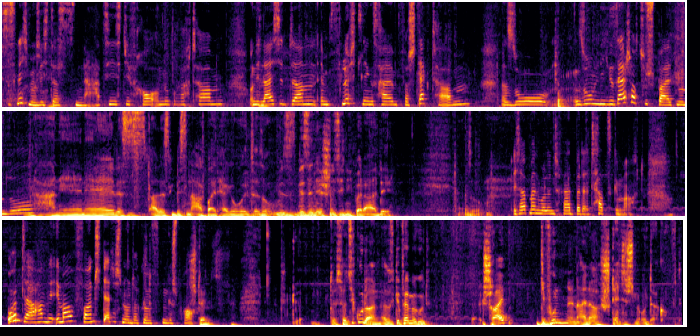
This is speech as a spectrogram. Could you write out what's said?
Ist es nicht möglich, dass Nazis die Frau umgebracht haben und die Leiche dann im Flüchtlingsheim versteckt haben? Also, so um die Gesellschaft zu spalten und so? Ah, nee, nee, das ist alles ein bisschen arg weit hergeholt. Also, wir, wir sind ja schließlich nicht bei der AD. Also, Ich habe mein Volontariat bei der Taz gemacht. Und da haben wir immer von städtischen Unterkünften gesprochen. Städt- das hört sich gut an. Also, es gefällt mir gut. Schreib, gefunden in einer städtischen Unterkunft.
